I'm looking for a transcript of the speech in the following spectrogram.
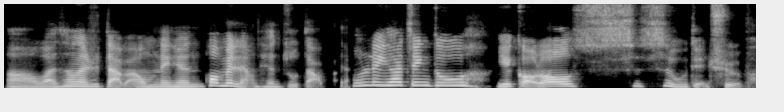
啊、晚上再去大阪。我们那天后面两天住大阪，我们离开京都也搞到四四五点去了吧。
